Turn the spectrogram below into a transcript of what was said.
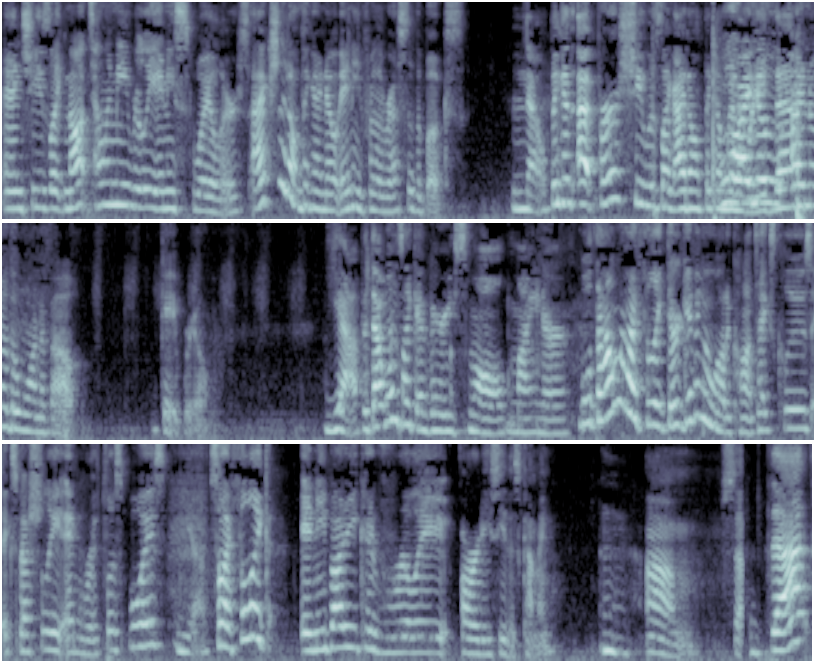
and she's like not telling me really any spoilers. I actually don't think I know any for the rest of the books. No, because at first she was like, I don't think I'm well, gonna I read know them. I know the one about Gabriel. Yeah, but that one's like a very small, minor. Well, that one I feel like they're giving a lot of context clues, especially in Ruthless Boys. Yeah. So I feel like anybody could really already see this coming. Mhm. Um, so that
